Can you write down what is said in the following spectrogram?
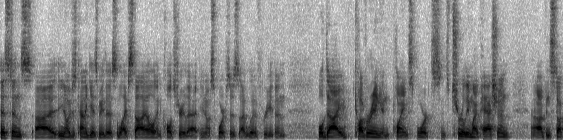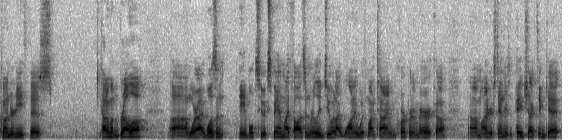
Pistons. Uh, you know, it just kind of gives me this lifestyle and culture that you know sports is I live, breathe, and will die covering and playing sports. It's truly my passion. Uh, I've been stuck underneath this kind of umbrella uh, where I wasn't able to expand my thoughts and really do what I wanted with my time in corporate America. Um, I understand there's a paycheck to get,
